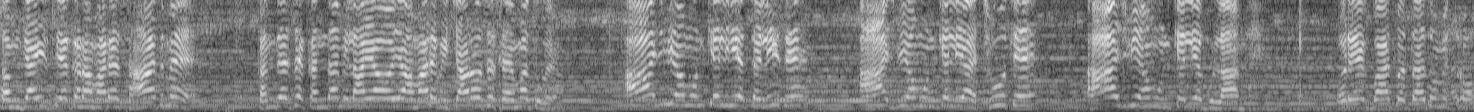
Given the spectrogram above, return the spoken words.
समझाइश देकर हमारे साथ में कंधे से कंधा मिलाया हो या हमारे विचारों से सहमत हुए। आज भी हम उनके लिए दलित हैं, आज भी हम उनके लिए अछूत हैं, आज भी हम उनके लिए गुलाम हैं। और एक बात बता दो मित्रों,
